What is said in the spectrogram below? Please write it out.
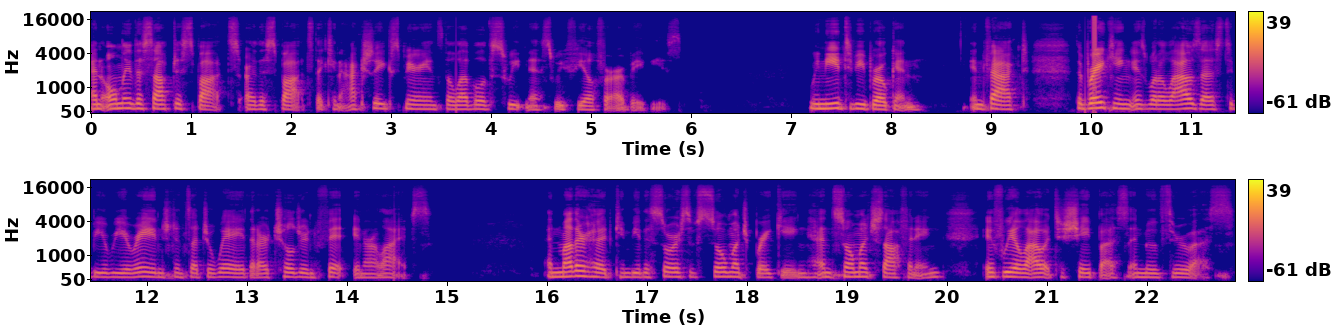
and only the softest spots are the spots that can actually experience the level of sweetness we feel for our babies. We need to be broken. In fact, the breaking is what allows us to be rearranged in such a way that our children fit in our lives. And motherhood can be the source of so much breaking and so much softening if we allow it to shape us and move through us.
